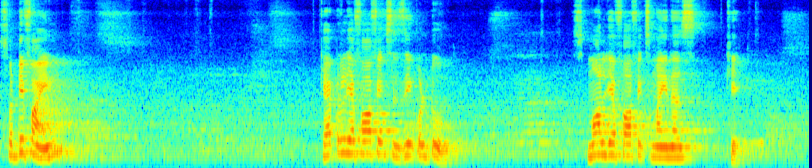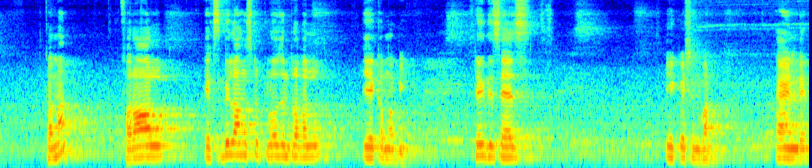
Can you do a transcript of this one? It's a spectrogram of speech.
So define capital F of x is equal to small f of x minus k, comma for all x belongs to closed interval a comma b. Take this as equation 1 and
